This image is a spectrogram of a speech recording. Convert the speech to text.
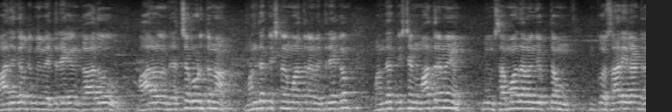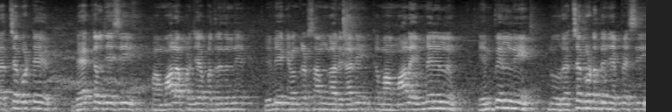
మాదిగలకు మేము వ్యతిరేకం కాదు. మాలను రెచ్చగొడుతున్న మందకృష్ణకు మాత్రం వ్యతిరేకం. మందకృష్ణన్ మాత్రమే మేము సమాధానం చెప్తాం. ఇంకోసారి ఇలాంటి రెచ్చగొట్టే వ్యాఖ్యలు చేసి మా మాల ప్రజాప్రతినిధుల్ని వివేక్ వెంకటస్వామి గారు కానీ ఇంకా మా మాల ఎమ్మెల్యేలను ఎంపీలని నువ్వు రెచ్చగొట్టదని చెప్పేసి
